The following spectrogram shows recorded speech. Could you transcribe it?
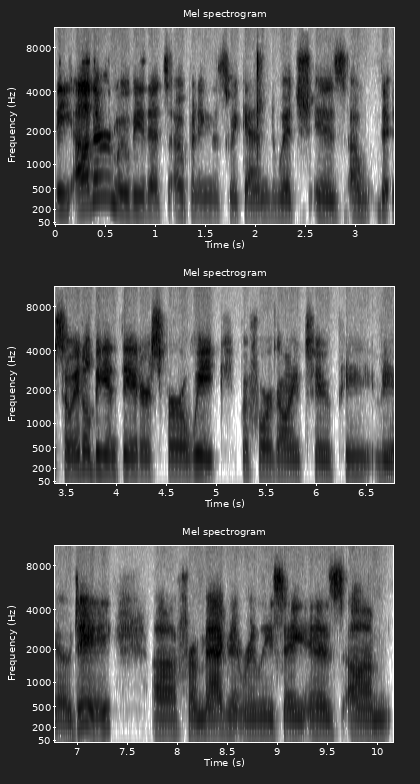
the other movie that's opening this weekend, which is a, so it'll be in theaters for a week before going to PVOD uh, from Magnet releasing, is um,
